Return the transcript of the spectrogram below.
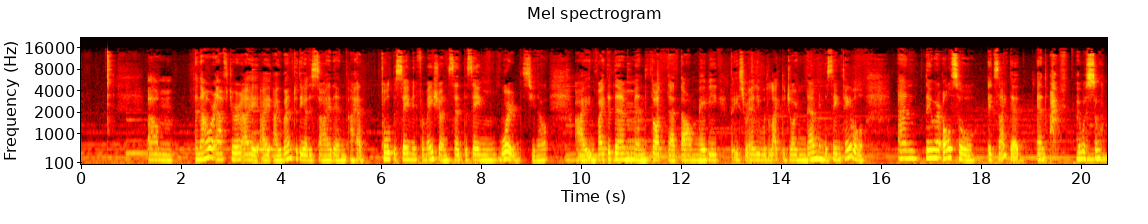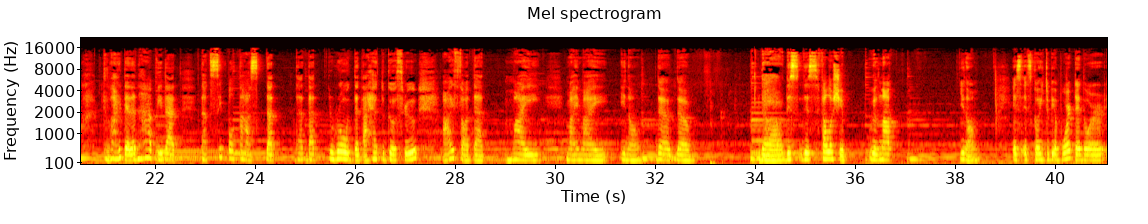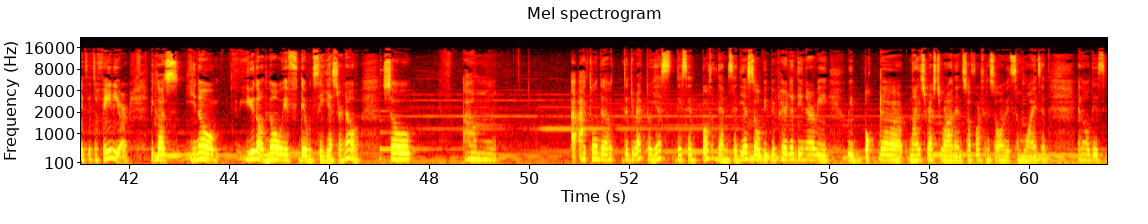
Um, an hour after, I, I, I went to the other side and I had told the same information, said the same words, you know. I invited them and thought that um, maybe the Israeli would like to join them in the same table. And they were also excited. And I, I was so delighted and happy that that simple task, that, that, that road that I had to go through, I thought that my, my, my, you know, the, the, the this this fellowship will not you know it's it's going to be aborted or it's it's a failure because you know you don't know if they would say yes or no. So um I, I told the, the director yes they said both of them said yes. So we prepared the dinner we we booked the nice restaurant and so forth and so on with some wines and and all this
